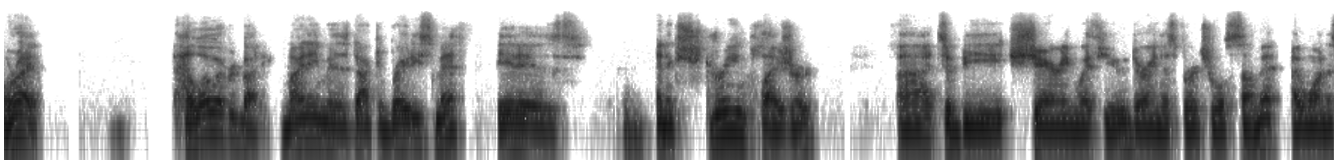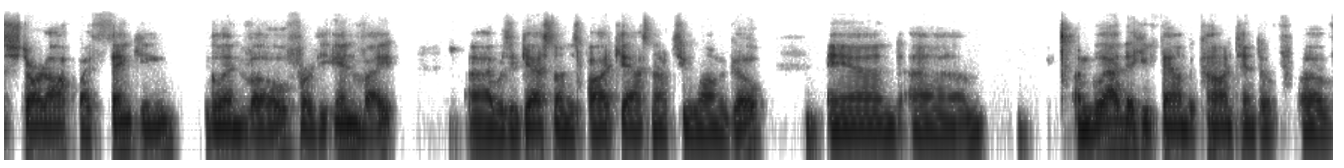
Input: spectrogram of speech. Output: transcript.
All right. Hello, everybody. My name is Dr. Brady Smith. It is an extreme pleasure uh, to be sharing with you during this virtual summit. I want to start off by thanking Glenn Vo for the invite. Uh, I was a guest on his podcast not too long ago, and um, I'm glad that he found the content of, of,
